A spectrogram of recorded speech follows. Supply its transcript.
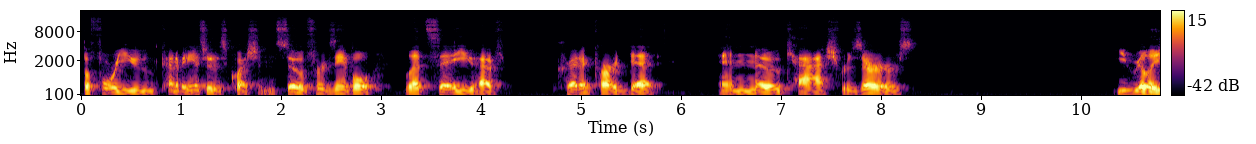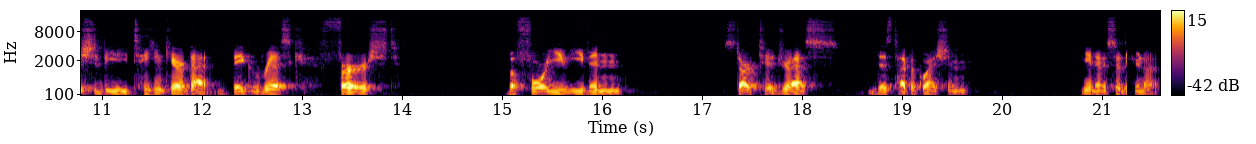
before you kind of answer this question. So, for example, let's say you have credit card debt and no cash reserves. You really should be taking care of that big risk first before you even start to address this type of question you know so that you're not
